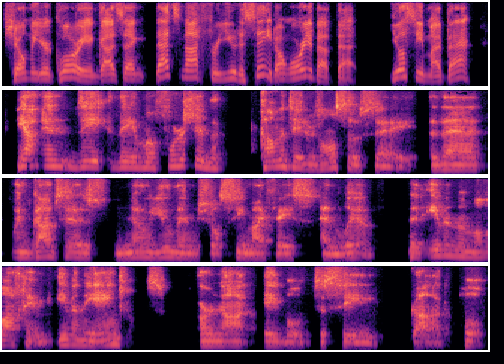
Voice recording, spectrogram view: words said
Show me your glory. And God's saying, That's not for you to see. Don't worry about that. You'll see my back. Yeah, and the the Meforshim, the commentators also say that when God says, "No human shall see my face and live," that even the malachim, even the angels, are not able to see God whole.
